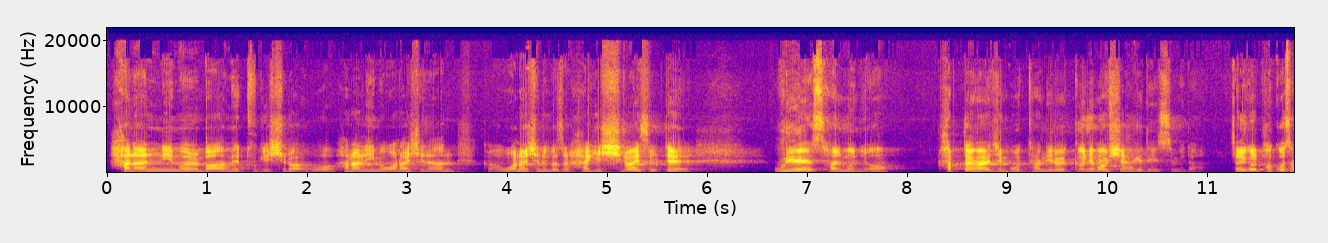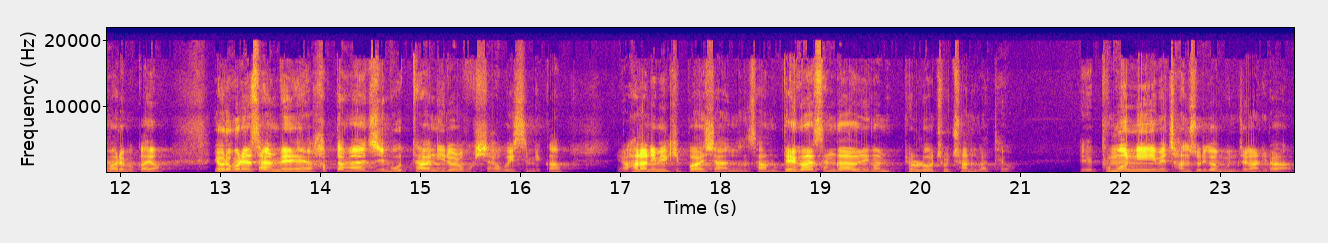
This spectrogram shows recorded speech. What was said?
하나님을 마음에 두기 싫어하고 하나님이 원하시는 그 원하시는 것을 하기 싫어했을 때 우리의 삶은요 합당하지 못한 일을 끊임없이 하게 돼 있습니다. 자 이걸 바꿔서 말해 볼까요? 여러분의 삶에 합당하지 못한 일을 혹시 하고 있습니까? 하나님이 기뻐하지 않는 삶, 내가 생각하기는 별로 좋지 않은 것 같아요. 예, 부모님의 잔소리가 문제가 아니라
